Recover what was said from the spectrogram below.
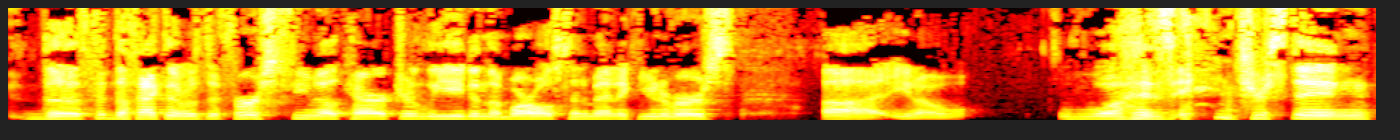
the the fact that it was the first female character lead in the Marvel Cinematic Universe, uh, you know, was interesting.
